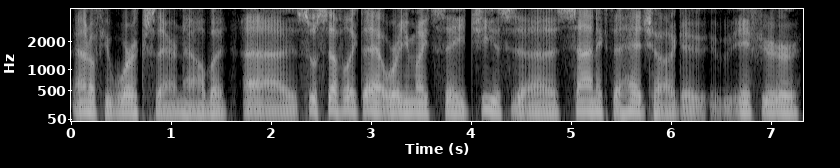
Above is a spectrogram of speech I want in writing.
I don't know if he works there now, but uh, so stuff like that, where you might say, geez, uh, Sonic the Hedgehog. Uh, if you're,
